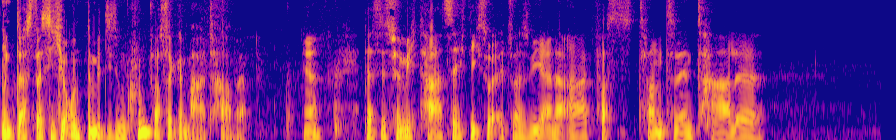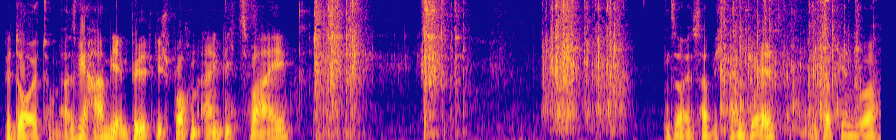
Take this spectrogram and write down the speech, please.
Und das, was ich hier unten mit diesem Grundwasser gemalt habe, ja, das ist für mich tatsächlich so etwas wie eine Art fast transzendentale Bedeutung. Also wir haben hier im Bild gesprochen eigentlich zwei. So, jetzt habe ich kein Gelb. Ich habe hier nur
